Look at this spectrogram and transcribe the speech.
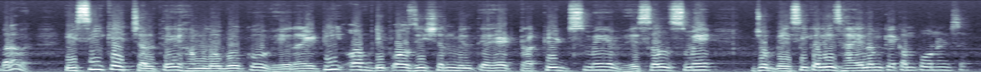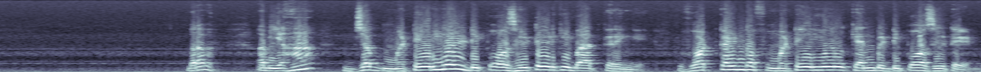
बराबर? इसी के चलते हम लोगों को वेराइटी ऑफ़ डिपोजिशन मिलते हैं ट्रकिड्स में वेसल्स में, जो बेसिकली जाइलम के कंपोनेंट्स है। बराबर? अब यहाँ जब मटेरियल डिपॉजिटेड की बात करेंगे what kind of material can be deposited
